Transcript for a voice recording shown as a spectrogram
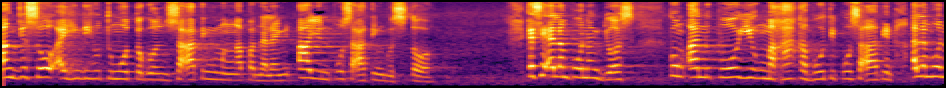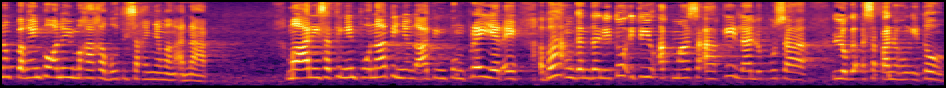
ang Diyos ho ay hindi ho tumutugon sa ating mga panalangin ayon po sa ating gusto. Kasi alam po ng Diyos kung ano po yung makakabuti po sa atin. Alam mo ng Panginoon kung ano yung makakabuti sa kanyang mga anak. Maaring sa tingin po natin yung ating pong prayer ay, eh, aba, ang ganda nito, ito yung akma sa akin, lalo po sa, lugar, sa panahong ito.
